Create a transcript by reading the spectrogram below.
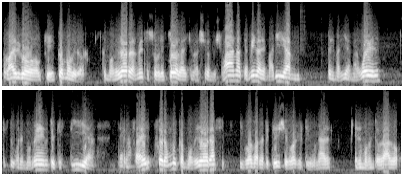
fue algo que conmovedor. Conmovedor realmente sobre todo la declaración de Joana, también la de María, de María Nahuel, que estuvo en el momento y que es tía de Rafael, fueron muy conmovedoras y vuelvo a repetir, llegó a que el tribunal en un momento dado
